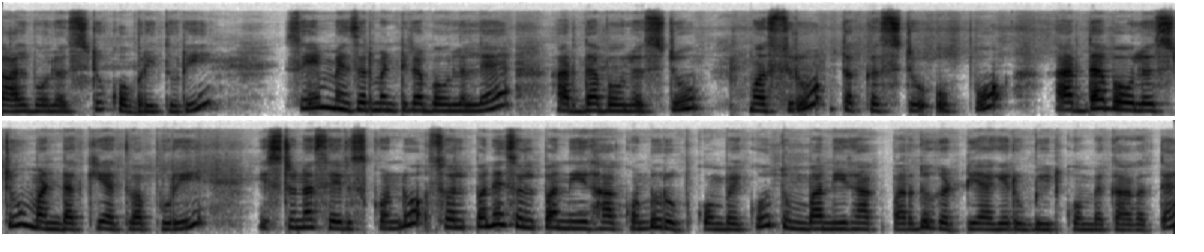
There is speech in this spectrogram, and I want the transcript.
ಕಾಲು ಬೌಲಷ್ಟು ಕೊಬ್ಬರಿ ತುರಿ ಸೇಮ್ ಮೆಜರ್ಮೆಂಟ್ ಇರೋ ಬೌಲಲ್ಲೇ ಅರ್ಧ ಬೌಲಷ್ಟು ಮೊಸರು, ತಕ್ಕಷ್ಟು ಉಪ್ಪು, ಅರ್ಧ ಬೌಲಷ್ಟು ಮಂಡಕ್ಕಿ ಅಥವಾ ಪುರಿ ಇಷ್ಟನ್ನು ಸೇರಿಸ್ಕೊಂಡು ಸ್ವಲ್ಪನೇ ಸ್ವಲ್ಪ ನೀರು ಹಾಕ್ಕೊಂಡು ರುಬ್ಕೊಬೇಕು. ತುಂಬ ನೀರು ಹಾಕಬಾರ್ದು, ಗಟ್ಟಿಯಾಗಿ ರುಬ್ಬಿ ಇಟ್ಕೊಬೇಕಾಗತ್ತೆ.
